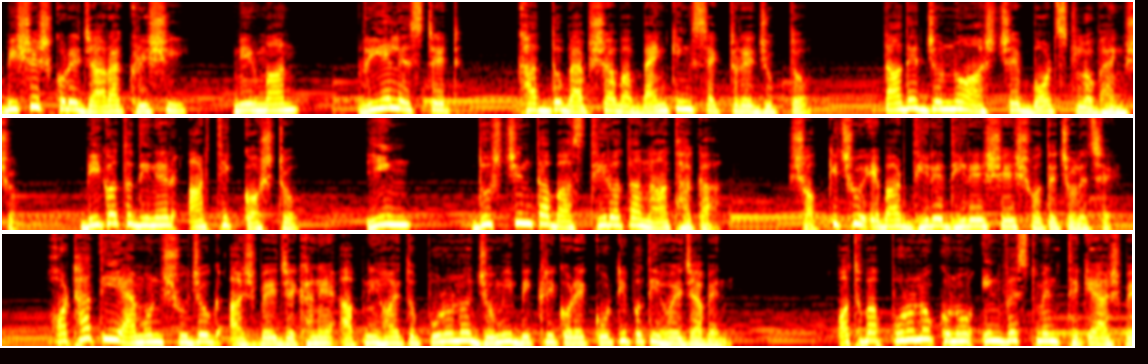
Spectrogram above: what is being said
বিশেষ করে যারা কৃষি, নির্মাণ, রিয়েল এস্টেট, খাদ্য ব্যবসা বা ব্যাংকিং সেক্টরে যুক্ত, তাদের জন্য আসছে বডস্ট লভ্যাংশ বিগত দিনের আর্থিক কষ্ট ইং দুশ্চিন্তা বা স্থিরতা না থাকা, সবকিছু এবার ধীরে ধীরে শেষ হতে চলেছে। হঠাৎই এমন সুযোগ আসবে যেখানে আপনি হয়তো পুরনো জমি বিক্রি করে কোটিপতি হয়ে যাবেন, অথবা পুরনো কোনো ইনভেস্টমেন্ট থেকে আসবে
